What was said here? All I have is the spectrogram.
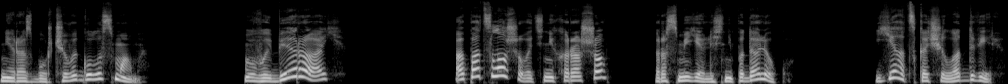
Неразборчивый голос мамы. «Выбирай». «А подслушивать нехорошо», — рассмеялись неподалеку. Я отскочил от двери.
